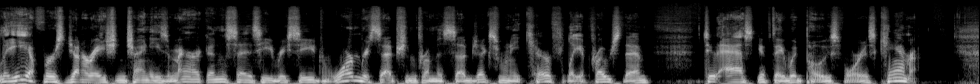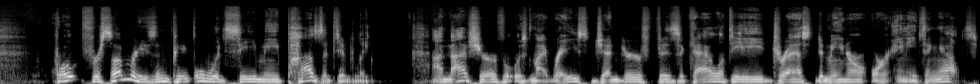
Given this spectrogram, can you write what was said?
Lee, a first generation Chinese American, says he received warm reception from his subjects when he carefully approached them to ask if they would pose for his camera. Quote, for some reason, people would see me positively. I'm not sure if it was my race, gender, physicality, dress, demeanor, or anything else.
